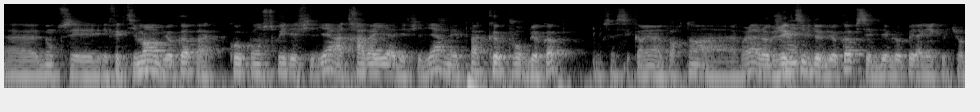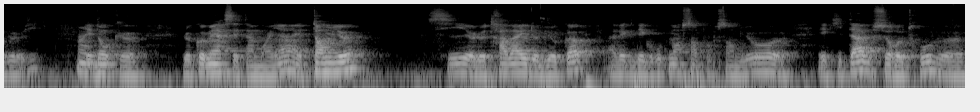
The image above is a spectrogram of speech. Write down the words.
Euh, donc c'est effectivement Biocop a co-construit des filières, a travaillé à des filières, mais pas que pour Biocop. Donc ça c'est quand même important. voilà, l'objectif de Biocop c'est de développer l'agriculture biologique. Et donc le commerce est un moyen, et tant mieux si euh, le travail de Biocop avec des groupements 100% bio équitables se retrouve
